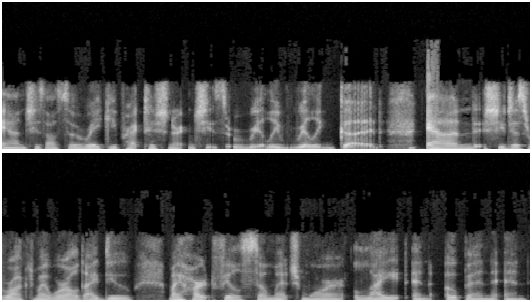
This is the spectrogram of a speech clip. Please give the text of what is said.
and she's also a Reiki practitioner, and she's really, really good. And she just rocked my world. I do my heart feels so much more light and open and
